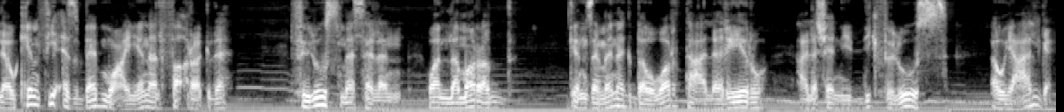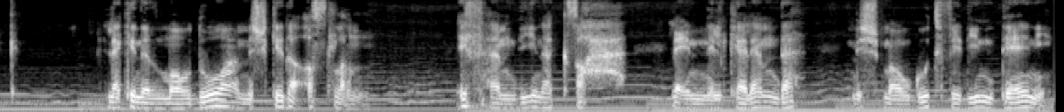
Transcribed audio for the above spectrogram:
لو كان في أسباب معينة لفقرك ده فلوس مثلا ولا مرض كان زمانك دورت على غيره علشان يديك فلوس أو يعالجك. لكن الموضوع مش كده أصلا. افهم دينك صح لأن الكلام ده مش موجود في دين تاني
